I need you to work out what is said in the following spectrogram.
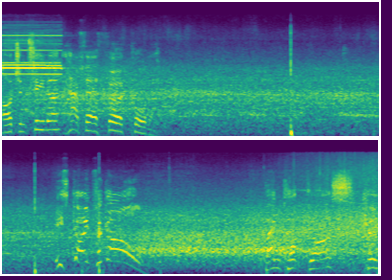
Argentina have their third corner. He's going for goal! Bangkok Glass can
